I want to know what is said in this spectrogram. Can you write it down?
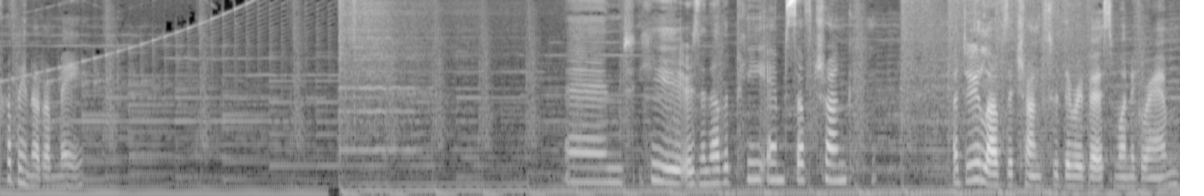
Probably not on me. And here is another PM soft trunk. I do love the trunks with the reverse monogram.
